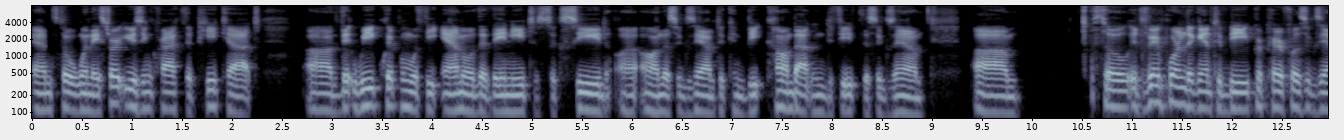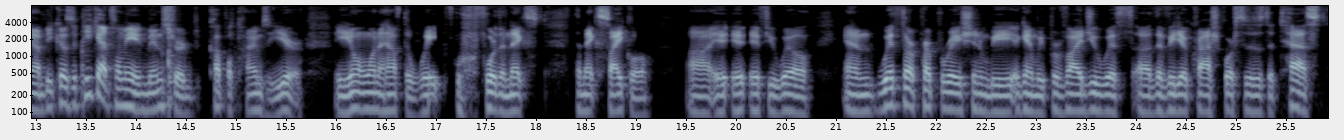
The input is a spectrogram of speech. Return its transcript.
and so when they start using Crack the PCAT uh, that we equip them with the ammo that they need to succeed uh, on this exam to com- combat and defeat this exam. Um, so it's very important again to be prepared for this exam because the PCAT PCAT's only administered a couple times a year. You don't want to have to wait for, for the next the next cycle, uh, if, if, you will. And with our preparation, we again we provide you with uh, the video crash courses, the test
